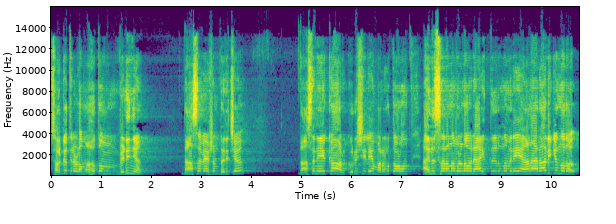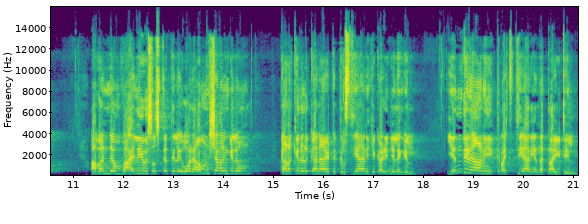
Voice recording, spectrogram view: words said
സ്വർഗത്തിലുള്ള മഹത്വം വെടിഞ്ഞ് ദാസവേഷം ധരിച്ച് ദാസനേക്കാൾ കുരിശിലെ മരണത്തോളം അനുസരണമുള്ളവനായി തീർന്നവനെയാണ് ആരാധിക്കുന്നത്. അവന്റെ വാല്യൂ സിസ്റ്റത്തിലെ ഒരംശമെങ്കിലും കണക്കിലെടുക്കാനായിട്ട് ക്രിസ്ത്യാനിക്ക് കഴിഞ്ഞില്ലെങ്കിൽ എന്തിനാണ് ഈ ക്രിസ്ത്യാനി എന്ന ടൈറ്റിൽ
